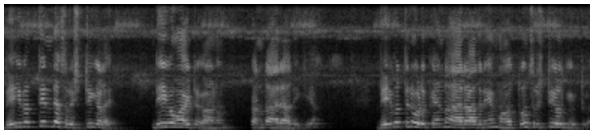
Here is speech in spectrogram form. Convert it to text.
ദൈവത്തിന്റെ സൃഷ്ടികളെ ദൈവമായിട്ട് കാണും കണ്ട് ആരാധിക്കുക ദൈവത്തിന് കൊടുക്കേണ്ട ആരാധനയും മഹത്വവും സൃഷ്ടികൾക്ക് കിട്ടുക.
